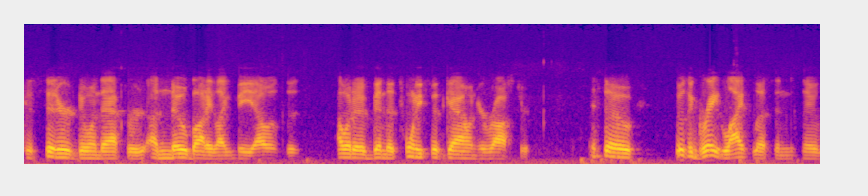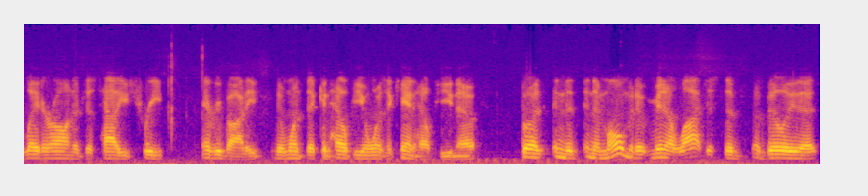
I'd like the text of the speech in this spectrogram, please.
consider doing that for a nobody like me. I was the, I would have been the 25th guy on your roster. And so it was a great life lesson you know, later on of just how you treat everybody, the ones that can help you and ones that can't help you, you know. But in the in the moment, it meant a lot. Just the ability that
